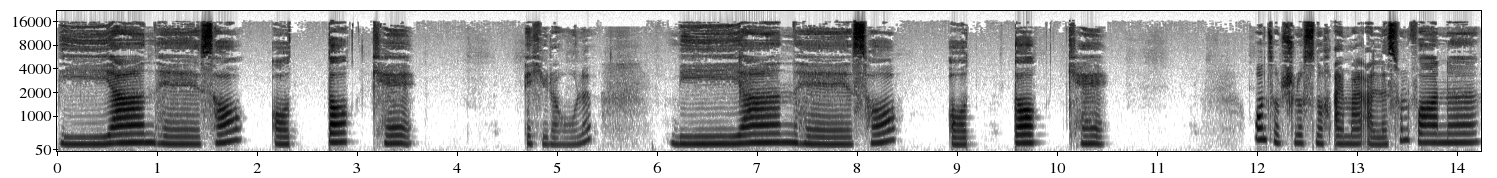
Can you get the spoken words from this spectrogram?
미안해서 어떡해. Ich wiederhole. 미안해서 어떡해. Und zum Schluss noch einmal alles von vorne.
